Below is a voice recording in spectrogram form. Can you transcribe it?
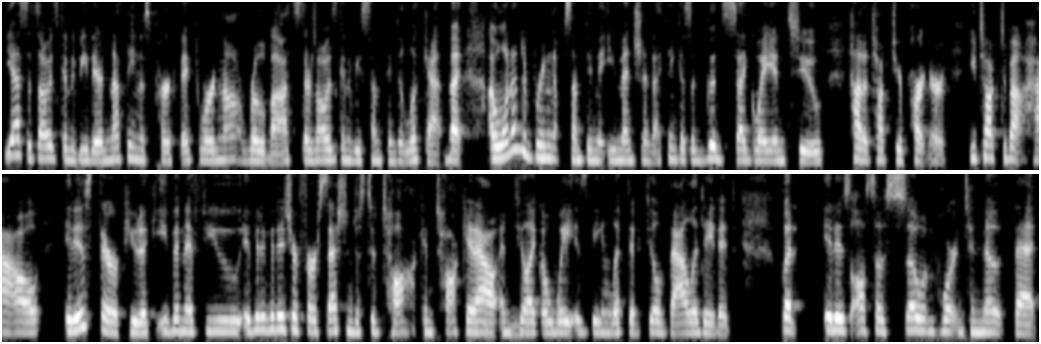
yes, it's always going to be there. Nothing is perfect. We're not robots. There's always going to be something to look at. But I wanted to bring up something that you mentioned, I think is a good segue into how to talk to your partner. You talked about how it is therapeutic even if you if it, if it is your first session just to talk and talk it out and feel mm-hmm. like a weight is being lifted feel validated but it is also so important to note that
